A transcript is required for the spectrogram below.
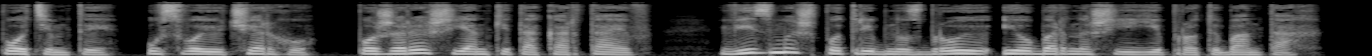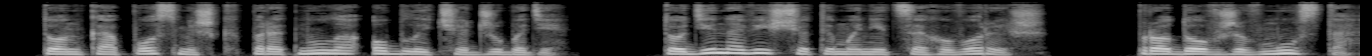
Потім ти, у свою чергу, пожереш янки та картаїв, візьмеш потрібну зброю і обернеш її проти бантах. Тонка посмішк перетнула обличчя Джубаді. Тоді навіщо ти мені це говориш? Продовжив муста.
